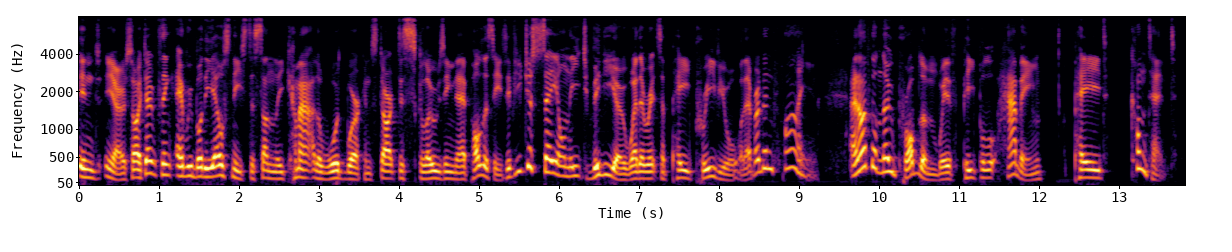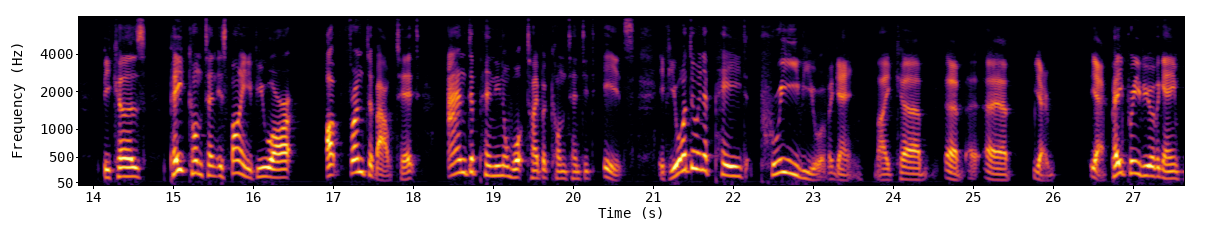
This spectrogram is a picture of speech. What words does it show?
in you know, so I don't think everybody else needs to suddenly come out of the woodwork and start disclosing their policies. If you just say on each video whether it's a paid preview or whatever, then fine. And I've got no problem with people having paid content because paid content is fine if you are upfront about it and depending on what type of content it is. If you are doing a paid preview of a game, like uh, uh, uh, uh know, yeah, paid preview of a game,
